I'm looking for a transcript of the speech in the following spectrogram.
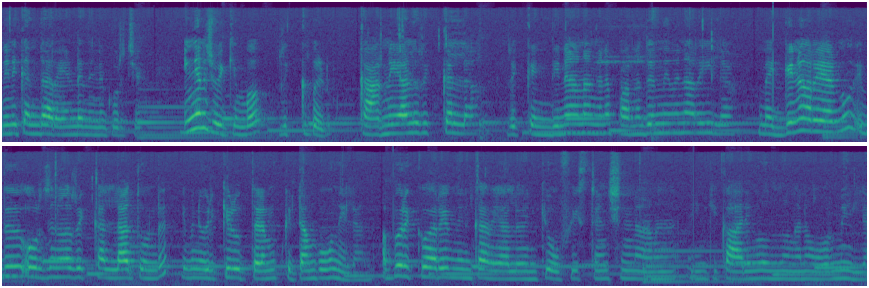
നിനക്ക് എന്താ അറിയേണ്ടത് നിന്നെ കുറിച്ച് ഇങ്ങനെ ചോദിക്കുമ്പോൾ റിക്ക് പെടും. കാരണം ഇയാൾ റിക്കല്ല റിക്ക് എന്തിനാണ് അങ്ങനെ പറഞ്ഞതെന്ന് ഇവൻ അറിയില്ല. മെഗിനും അറിയായിരുന്നു ഇത് ഒറിജിനൽ റിക്ക് അല്ലാത്തതുകൊണ്ട് ഇവൻ ഒരിക്കലും ഉത്തരം കിട്ടാൻ പോകുന്നില്ല. അപ്പൊ അപ്പോൾ റിക്ക് പറയും നിനക്കറിയാലോ എനിക്ക് ഓഫീസ് ടെൻഷനാണ് എനിക്ക് കാര്യങ്ങളൊന്നും അങ്ങനെ ഓർമ്മയില്ല.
